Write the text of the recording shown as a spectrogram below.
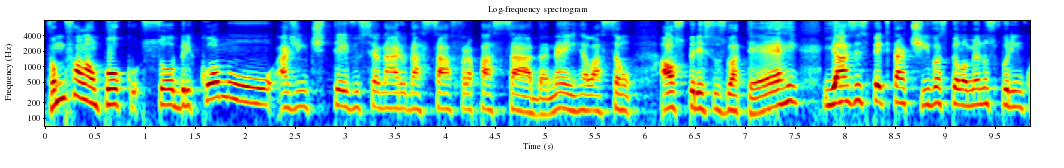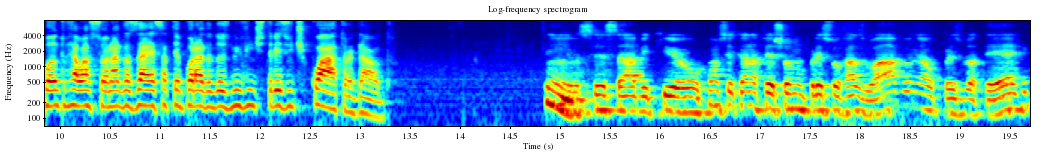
vamos falar um pouco sobre como a gente teve o cenário da safra passada, né? Em relação aos preços do ATR e as expectativas, pelo menos por enquanto, relacionadas a essa temporada 2023-24, Arnaldo. Sim, você sabe que o Consecana fechou num preço razoável, né, o preço do ATR.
